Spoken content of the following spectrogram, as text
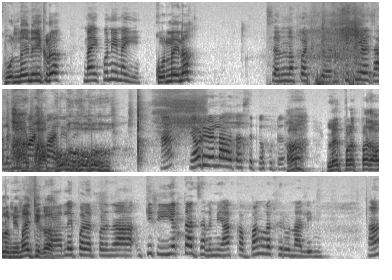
कोण नाही ना इकडं? नाही कोणी नाहीये. कोण नाही ना? चल ना पटकन. किती वेळ झाला मी वाट पाहते तुझी. बाबो. हा? एवढे वेळ लावत असतात का कुठं? हा? लय पळत पळत आलो मी माहिती का? हा, लय पळत पळत. आ, किती एक तास झालं मी अख्खा बंगला फिरून आले मी. हा?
